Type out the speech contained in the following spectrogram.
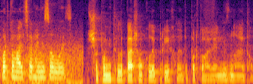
португальці організовують. Що помітили першим, коли приїхали до Португалії? Не знаю, там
